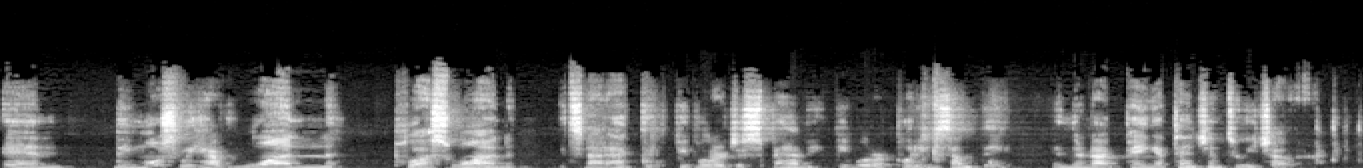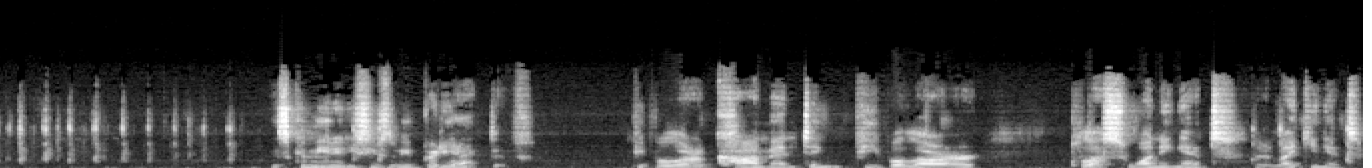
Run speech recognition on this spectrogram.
and they mostly have 1 plus 1, it's not active. People are just spamming. People are putting something and they're not paying attention to each other. This community seems to be pretty active. People are commenting, people are plus oneing it, they're liking it.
